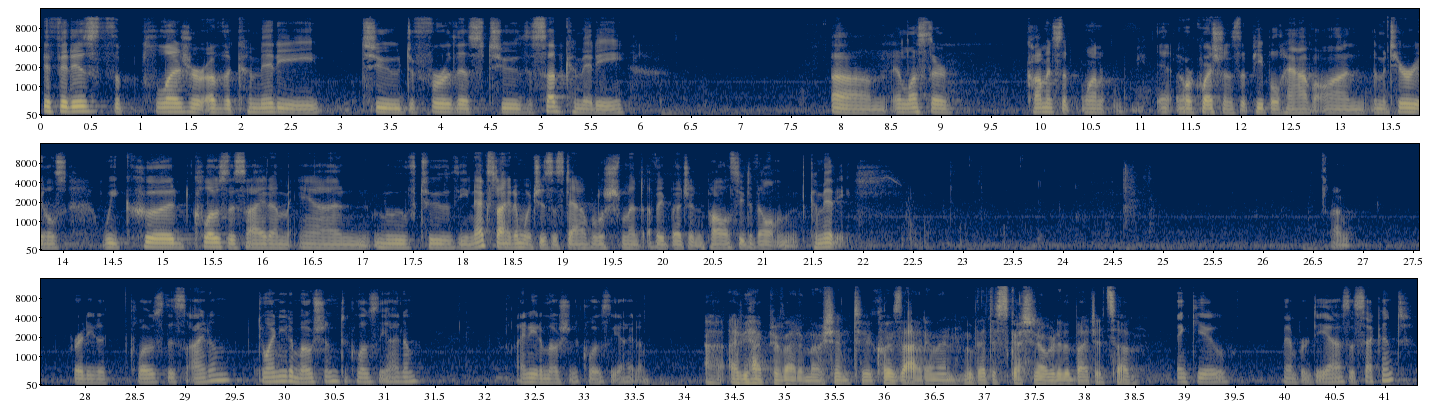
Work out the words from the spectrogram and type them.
if it is the pleasure of the committee to defer this to the subcommittee, um, unless there are comments that want, or questions that people have on the materials, we could close this item and move to the next item, which is establishment of a budget and policy development committee. I'm ready to close this item. Do I need a motion to close the item? I need a motion to close the item. Uh, I'd be happy to provide a motion to close the item and move that discussion over to the budget sub. Thank you. Member Diaz, a second.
